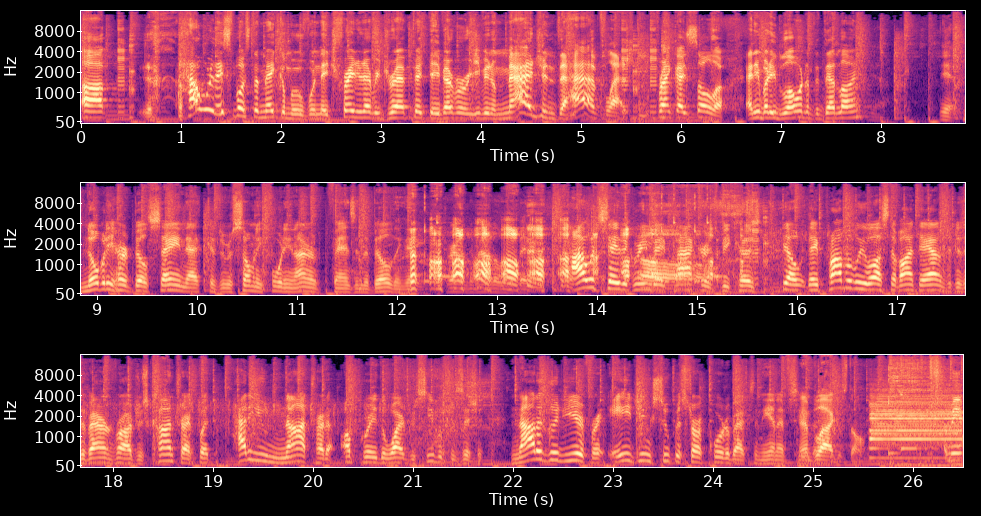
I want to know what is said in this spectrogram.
Uh, how were they supposed to make a move when they traded every draft pick they've ever even imagined to have last Frank Isola. Anybody blow it at the deadline? Yeah, nobody heard Bill saying that because there were so many 49er fans in the building that he drowned them out a little bit. I would say the Green Bay Packers because you know they probably lost Davante Adams because of Aaron Rodgers' contract. But how do you not try to upgrade the wide receiver position? Not a good year for aging superstar quarterbacks in the NFC. And Blackistone. I mean,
